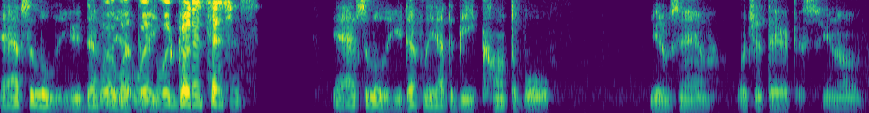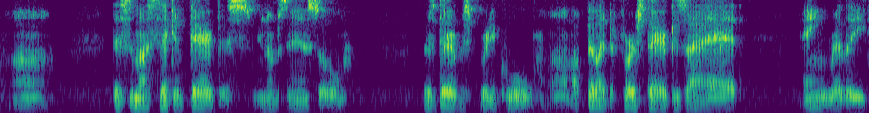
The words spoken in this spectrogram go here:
Yeah, absolutely. You definitely with, have to with, be. with good intentions. Yeah, absolutely. You definitely have to be comfortable. You know what I'm saying with your therapist. You know, um, this is my second therapist. You know what I'm saying? So this therapist is pretty cool. Um, I feel like the first therapist I had ain't really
